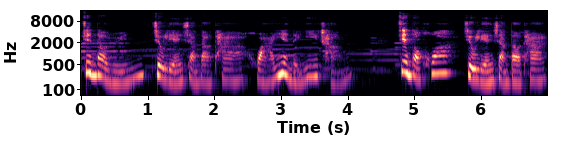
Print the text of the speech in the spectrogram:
见到云，就联想到她华艳的衣裳。见到花，就联想到她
